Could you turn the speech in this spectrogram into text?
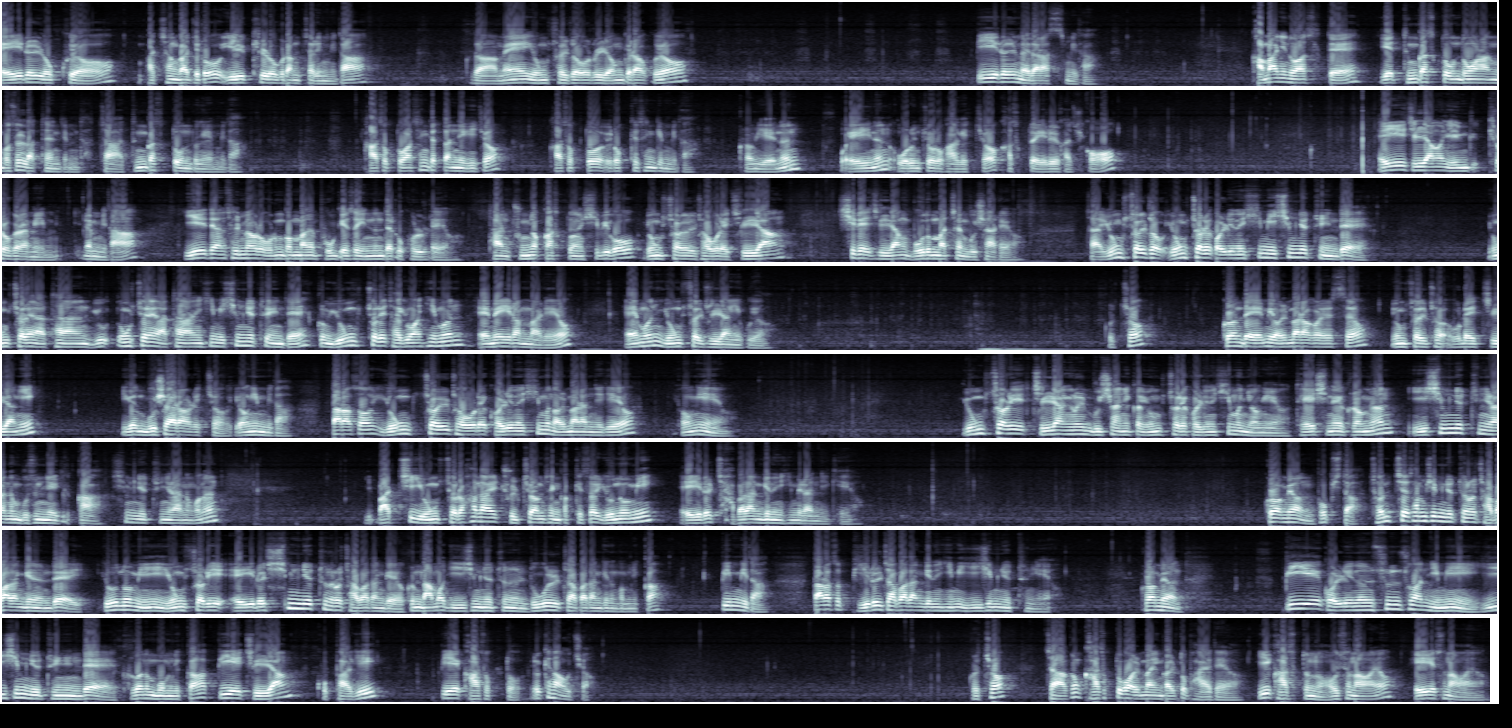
A를 놓고요. 마찬가지로 1kg짜리입니다. 그 다음에 용철 저울을 연결하고요. B를 매달았습니다. 가만히 놓았을 때 이게 등가속도 운동을 하는 것을 나타낸답니다. 자, 등가속도 운동입니다. 가속도가 생겼다는 얘기죠. 가속도 이렇게 생깁니다. 그럼 얘는 뭐 A는 오른쪽으로 가겠죠. 가속도 A를 가지고 A의 질량은 1kg이랍니다. 이에 대한 설명을 옳은 것만을 보기 위해서 있는 대로 고르래요. 단 중력 가속도는 10이고 용철 저울의 질량, 실의 질량 모든 마찰 무시하래요. 자, 용철 저, 용철에 걸리는 힘이 10N인데 용철에 나타나는 유- 용철에 나타나는 힘이 10N인데 그럼 용철에 작용한 힘은 MA란 말이에요. M은 용철 질량이고요. 그렇죠? 그런데 M이 얼마라고 했어요? 용철 저울의 질량이 이건 무시하라 그랬죠. 0입니다. 따라서 용철 저울에 걸리는 힘은 얼마란 얘기예요? 0이에요. 용철이 질량을 무시하니까 용철에 걸리는 힘은 0이에요. 대신에 그러면 이 10N이라는 무슨 얘기일까? 10N이라는 거는 이 마치 용철을 하나의 줄처럼 생각해서 요 놈이 A를 잡아당기는 힘이란 얘기예요. 그러면 봅시다. 전체 30N으로 잡아당기는데 요 놈이 용철이 A를 10N으로 잡아당겨요. 그럼 나머지 20N을 누굴 잡아당기는 겁니까? B입니다. 따라서 B를 잡아당기는 힘이 20N이에요. 그러면 B에 걸리는 순수한 힘이 20N인데 그거는 뭡니까? B의 질량 곱하기 B의 가속도 이렇게 나오죠. 그렇죠? 자, 그럼 가속도가 얼마인가를 또 봐야 돼요. 이 가속도는 어디서 나와요? A에서 나와요.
